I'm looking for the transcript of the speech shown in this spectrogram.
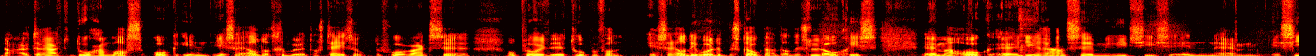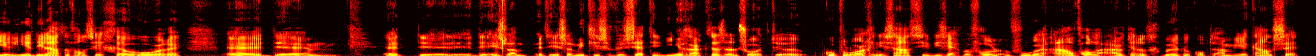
Nou, uiteraard door Hamas, ook in Israël. Dat gebeurt nog steeds. Ook de voorwaarts ontplooide troepen van Israël die worden bestookt. Nou, dat is logisch. Uh, maar ook uh, die Iraanse milities in, um, in Syrië, die laten van zich uh, horen. de, het, de, de islam, het islamitische verzet in Irak, dat is een soort uh, koepelorganisatie die zegt we voeren aanvallen uit en dat gebeurt ook op de Amerikaanse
